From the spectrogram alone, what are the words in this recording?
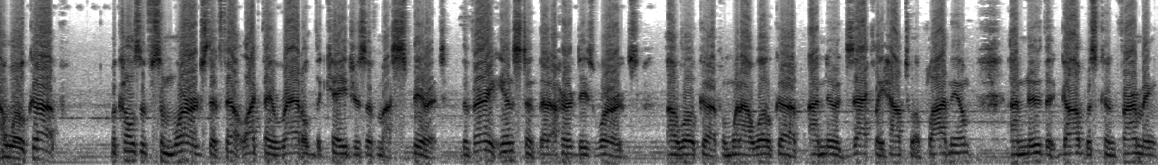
I woke up because of some words that felt like they rattled the cages of my spirit. The very instant that I heard these words, I woke up. And when I woke up, I knew exactly how to apply them. I knew that God was confirming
